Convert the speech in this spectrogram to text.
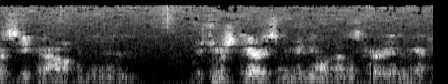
seek it out, and then maybe usually won't have on carry period. And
